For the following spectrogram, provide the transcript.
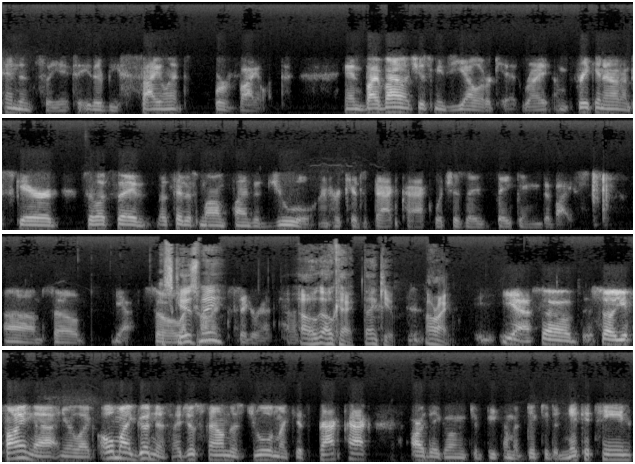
tendency to either be silent or violent. And by violent, she just means yell at her kid, right? I'm freaking out. I'm scared. So let's say, let's say this mom finds a Juul in her kid's backpack, which is a vaping device. Um, so yeah. So excuse me, cigarette. Kind of oh, okay. Thank you. All right yeah so so you find that and you're like oh my goodness i just found this Juul in my kid's backpack. Are they going to become addicted to nicotine?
